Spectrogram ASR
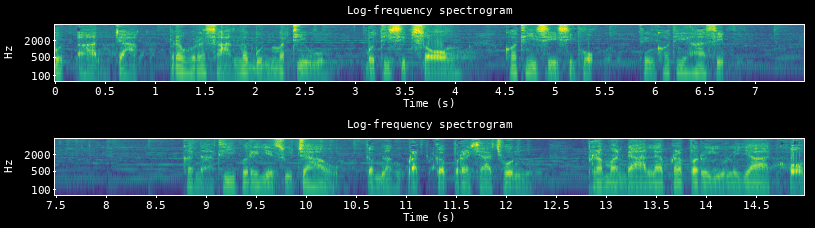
บทอ่านจากพระวรสารนบุญมัทธิว บทที่ 12 ข้อที่ 46 ถึงข้อที่ 50 ขณะที่พระเยซูเจ้ากำลังปรัดกับประชาชน พระมารดาและพระปรยุรญาติของ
